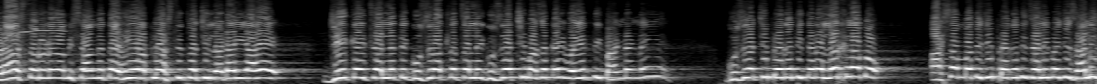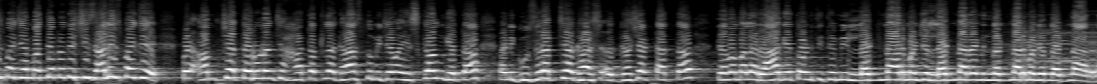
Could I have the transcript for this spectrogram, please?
पण आज तरुणांना मी सांगत आहे ही आपल्या अस्तित्वाची लढाई आहे. जे काही चाललंय ते गुजरातला चाललंय. गुजरातची माझं काही वैयक्तिक भांडण नाहीये. गुजरातची प्रगती त्यांना लख लाभो. आसाममध्ये जी प्रगती झाली पाहिजे झालीच पाहिजे. मध्य प्रदेशची झालीच पाहिजे. पण आमच्या तरुणांच्या हातातला घास तुम्ही जेव्हा हिसकावून घेता आणि गुजरातच्या घास घशात टाकता तेव्हा मला राग येतो आणि तिथे मी लढणार म्हणजे लढणार आणि नडणार म्हणजे नडणार.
